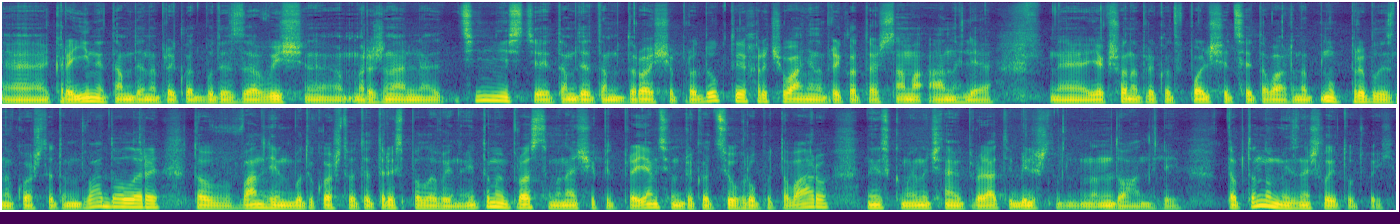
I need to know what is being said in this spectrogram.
е, країни, там, де, наприклад, буде завищена маржинальна цінність, е, там, де там дорожчі продукти харчування, наприклад, та ж сама Англія. Якщо, наприклад, в Польщі цей товар ну, приблизно коштує там 2 долари, то в Англії він буде коштувати 3,5. І тому ми просимо наших підприємців, наприклад, цю групу товару низько ми починаємо відправляти більше до Англії. Тобто, ну ми знайшли тут вихід.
